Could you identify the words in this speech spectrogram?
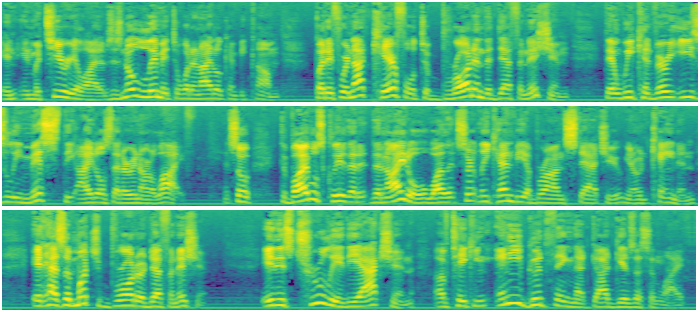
In, in material items. There's no limit to what an idol can become. But if we're not careful to broaden the definition, then we can very easily miss the idols that are in our life. And so the Bible's clear that, an idol, while it certainly can be a bronze statue, you know, in Canaan, it has a much broader definition. It is truly the action of taking any good thing that God gives us in life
